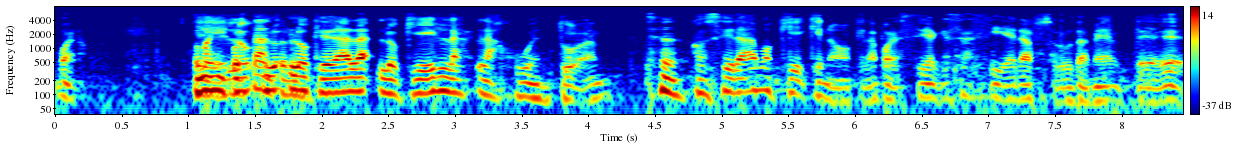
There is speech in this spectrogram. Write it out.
bueno, Lo más eh, importante, lo, ¿no? lo que da la- lo que es la, la juventud. ¿eh? Considerábamos que, que no, que la poesía que se hacía era absolutamente eh,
